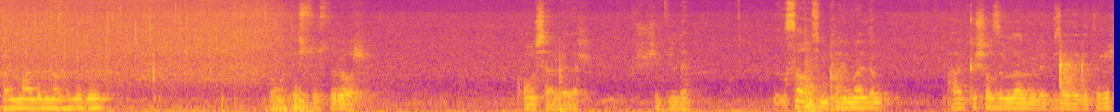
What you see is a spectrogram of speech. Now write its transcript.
kayınvalidemin hazırladığı domates sosları var. Konserveler. Şu şekilde. Sağ olsun kayınvalidem her kış hazırlar böyle bize de getirir.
